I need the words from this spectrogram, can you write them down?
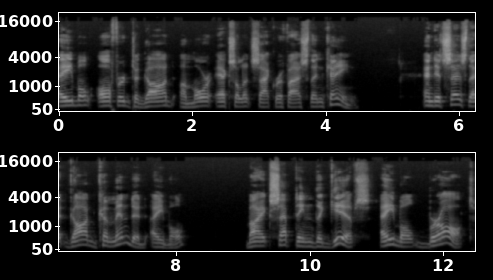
Abel offered to God a more excellent sacrifice than Cain. And it says that God commended Abel by accepting the gifts Abel brought.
